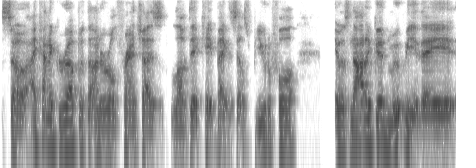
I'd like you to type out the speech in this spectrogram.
So I kind of grew up with the Underworld franchise, loved it. Kate Beckinsale's beautiful. It was not a good movie. They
